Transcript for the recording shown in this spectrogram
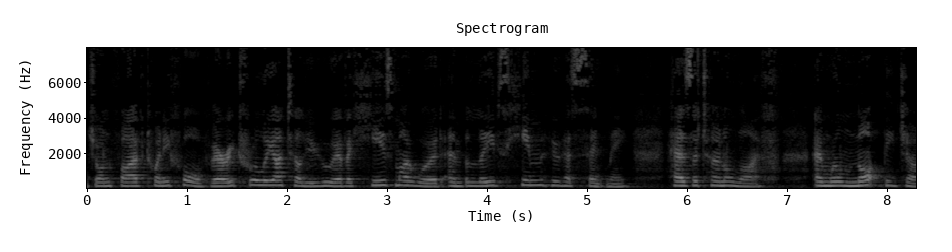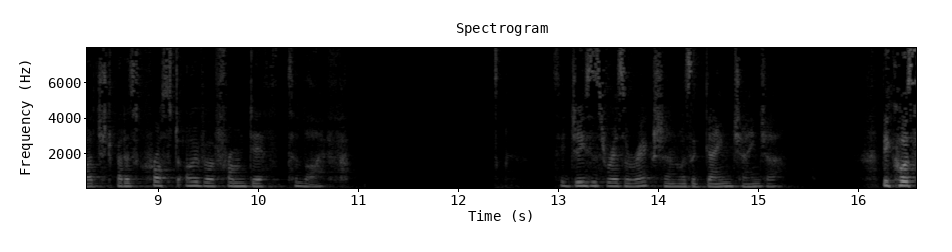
John 5:24 Very truly I tell you whoever hears my word and believes him who has sent me has eternal life and will not be judged but has crossed over from death to life. See Jesus' resurrection was a game changer. Because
